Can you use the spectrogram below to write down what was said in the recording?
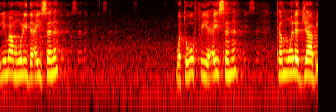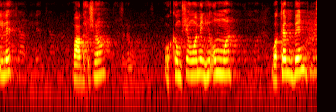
الإمام ولد أي سنة؟ وتوفي أي سنة؟ كم ولد جاب إليه؟ واضح شلون؟ وكم شنو؟ ومنه أمه؟ وكم بنت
